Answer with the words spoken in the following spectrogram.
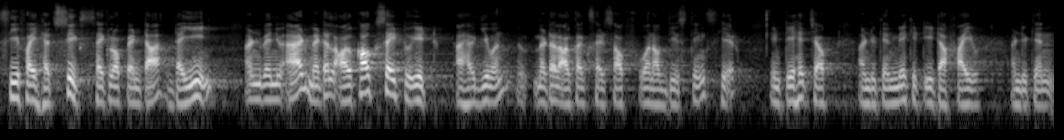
C5H6 cyclopentadiene and when you add metal alkoxide to it I have given metal alkoxides of one of these things here in THF and you can make it eta 5 and you can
